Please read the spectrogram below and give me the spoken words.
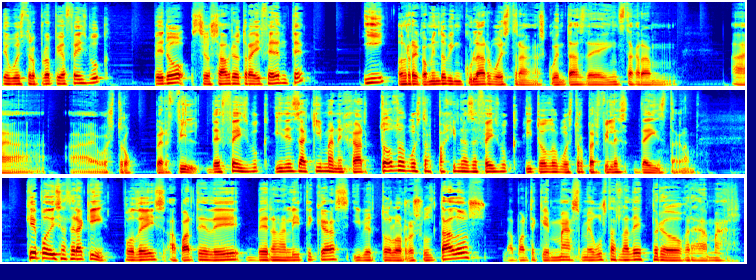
de vuestro propio Facebook, pero se os abre otra diferente y os recomiendo vincular vuestras cuentas de Instagram a, vuestro perfil de Facebook y desde aquí manejar todas vuestras páginas de Facebook y todos vuestros perfiles de Instagram. ¿Qué podéis hacer aquí? Podéis, aparte de ver analíticas y ver todos los resultados, la parte que más me gusta es la de programar.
